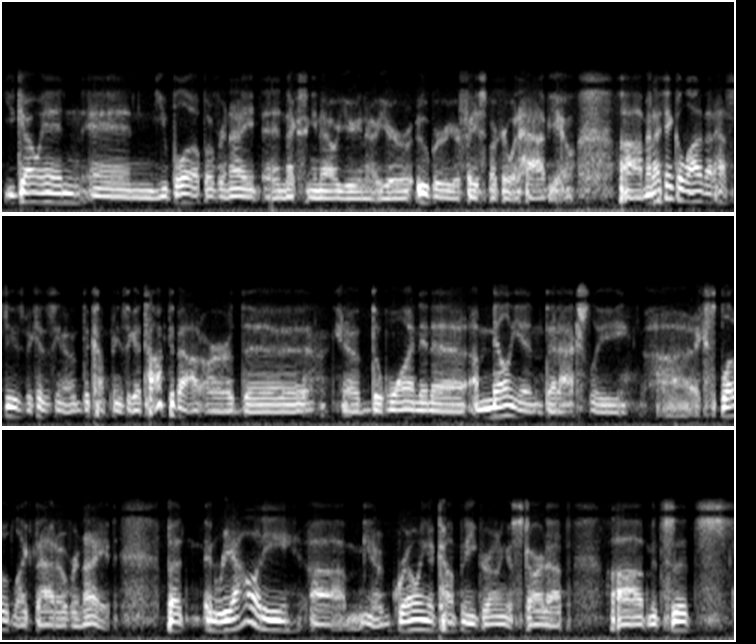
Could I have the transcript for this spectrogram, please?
you go in and you blow up overnight, and next thing you know, you you know your Uber, or your Facebook, or what have you. Um, and I think a lot of that has to do is because you know the companies that get talked about are the you know the one in a, a million that actually uh, explode like that overnight. But in reality, um, you know, growing a company, growing a startup, um, it's it's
